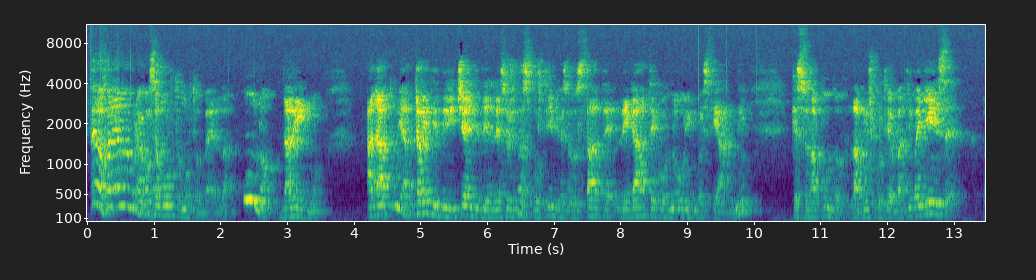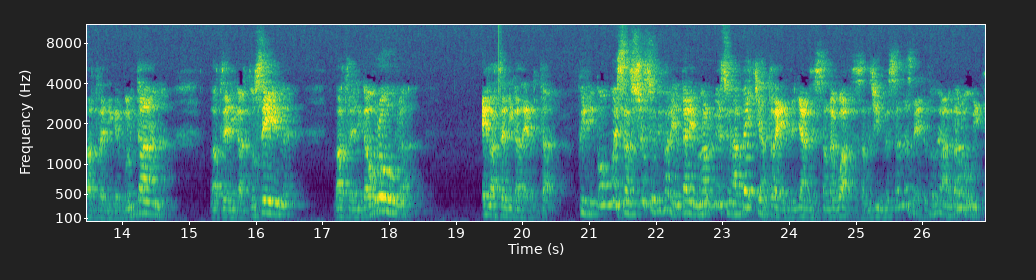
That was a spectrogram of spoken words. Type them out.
Però faremo anche una cosa molto molto bella. Uno, daremo ad alcuni atleti e dirigenti delle società sportive che sono state legate con noi in questi anni, che sono appunto la Polisportiva Battipagliese, l'Atletica Erbolitana, l'Atletica Artosele, l'Atletica Aurora, e l'Atletica Delta. Quindi con questa associazione faremo, daremo una premiazione a vecchi atleti degli anni 64, 65 e 67, torneranno da noi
